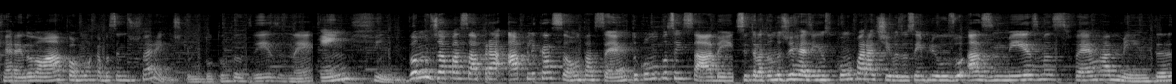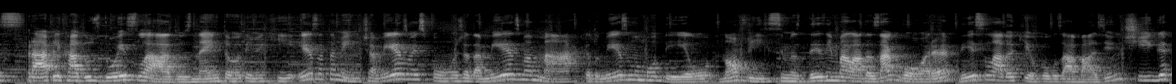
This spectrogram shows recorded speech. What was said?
Querendo ou não, a fórmula acaba sendo diferente, que mudou tantas vezes, né? Enfim, vamos já passar pra aplicação, tá certo? Como vocês sabem, se tratando de resenhas comparativas, eu sempre uso as mesmas ferramentas pra aplicar dos dois lados, né? Então eu tenho aqui exatamente a mesma esponja da mesma marca, do mesmo modelo, novíssimas, desembaladas agora. Desse lado aqui eu vou usar a base antiga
